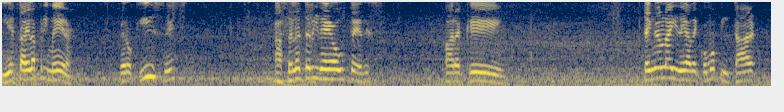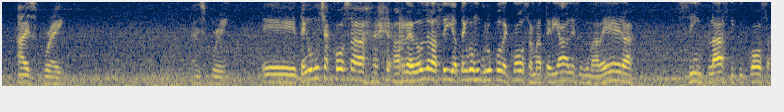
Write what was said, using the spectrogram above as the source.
Y esta es la primera. Pero quise hacerle este video a ustedes para que tengan la idea de cómo pintar a spray. A spray. Eh, tengo muchas cosas alrededor de la silla. Tengo un grupo de cosas, materiales de madera, sin plástico y cosas.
